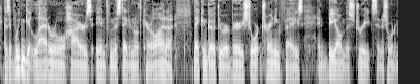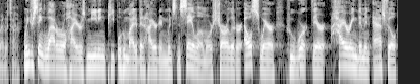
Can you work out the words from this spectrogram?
because if we can get lateral hires in from the state of North Carolina, they can go through a very short training phase and be on the streets in a short amount of time. When you're saying lateral hires, meaning people who might have been hired in Winston-Salem or Charlotte or elsewhere who work there, hiring them in Asheville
